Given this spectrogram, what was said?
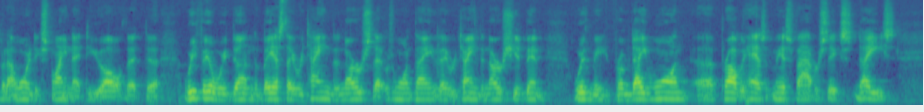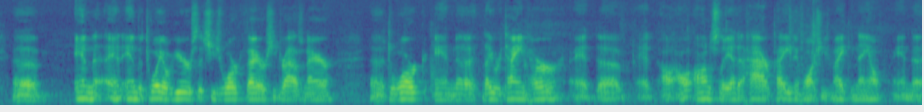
but I wanted to explain that to you all, that, uh, we feel we've done the best. They retained the nurse, that was one thing, they retained the nurse, she had been with me from day one, uh, probably hasn't missed five or six days. Uh, in, in, in the twelve years that she's worked there, she drives an hour, uh, to work, and, uh, they retained her at, uh, at, honestly, at a higher pay than what she's making now, and, uh,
